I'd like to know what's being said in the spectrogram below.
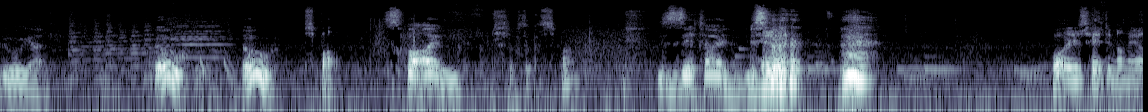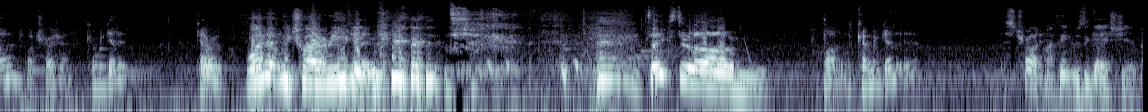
What we got? Oh, oh, Spot. Spot Island, Just looks like a spot. Zit Island. Yeah. What is hidden on the island? What treasure? Can we get it? Karrot? Why don't we try Karrot, come reading? Takes too long. What? Can we get it? Let's try. I think it was a ghost ship.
